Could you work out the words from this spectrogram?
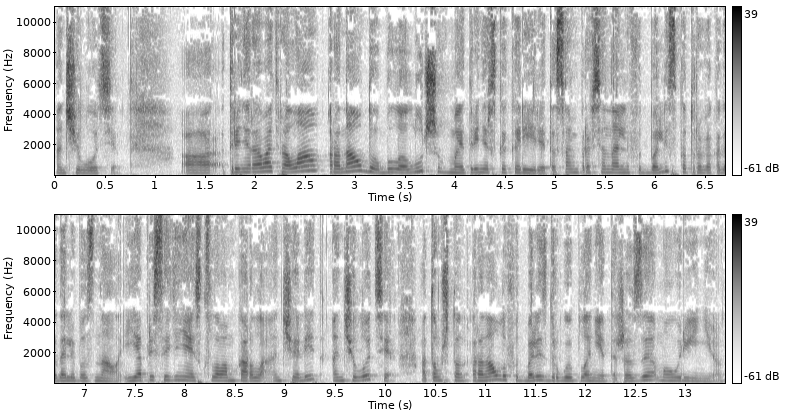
Анчелотти. А, тренировать Роналду было лучшим в моей тренерской карьере. Это самый профессиональный футболист, которого я когда-либо знал. И я присоединяюсь к словам Карла Анчелотти о том, что Роналду футболист другой планеты, Жозе Мауриньо.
